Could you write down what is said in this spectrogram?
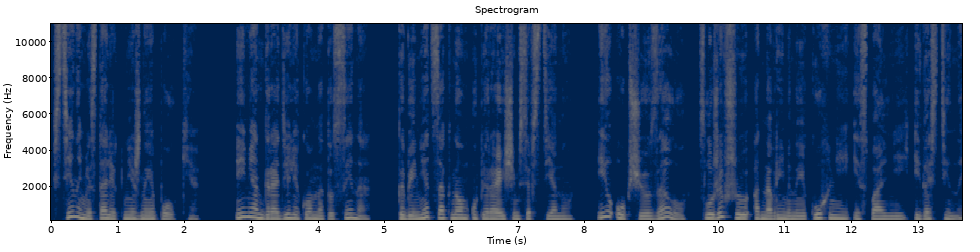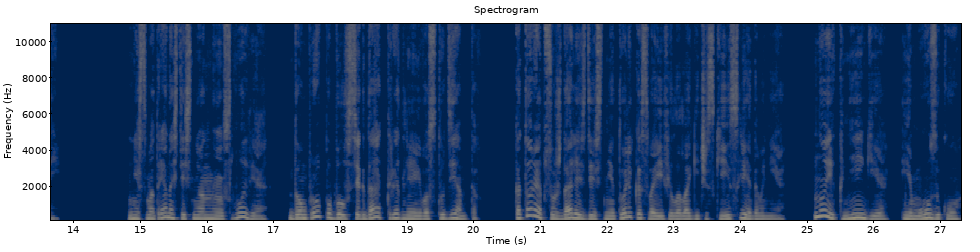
Стенами стали книжные полки. Ими отгородили комнату сына, кабинет с окном, упирающимся в стену, и общую залу, служившую одновременно и кухней, и спальней, и гостиной. Несмотря на стесненные условия, дом Пропа был всегда открыт для его студентов, которые обсуждали здесь не только свои филологические исследования, но и книги, и музыку,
